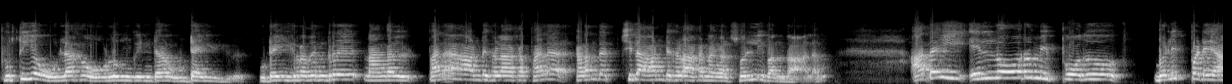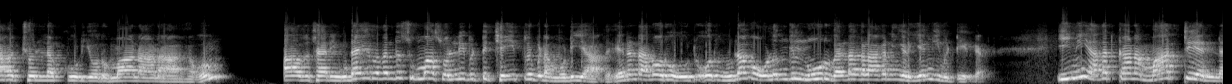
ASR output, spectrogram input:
புதிய உலக ஒழுங்கின்ற உடை உடைகிறது என்று நாங்கள் பல ஆண்டுகளாக பல கடந்த சில ஆண்டுகளாக நாங்கள் சொல்லி வந்தாலும் அதை எல்லோரும் இப்போது வெளிப்படையாக சொல்லக்கூடிய ஒரு மாநாடாகவும் அது சரி உடைகிறது என்று சும்மா சொல்லிவிட்டு செய்து விட முடியாது. ஏனென்றால் ஒரு ஒரு- ஒரு உலக ஒழுங்கில் நூறு வருடங்களாக நீங்கள் இயங்கி விட்டீர்கள் இனி அதற்கான மாற்று என்ன?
